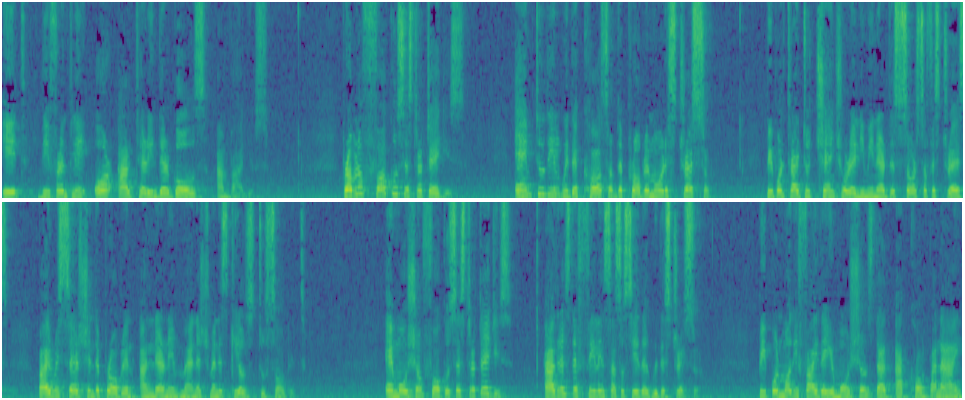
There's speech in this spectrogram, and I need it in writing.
it differently or altering their goals and values. Problem focused strategies aim to deal with the cause of the problem or stressor. People try to change or eliminate the source of stress by researching the problem and learning management skills to solve it. Emotion focused strategies address the feelings associated with the stressor. People modify the emotions that accompany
